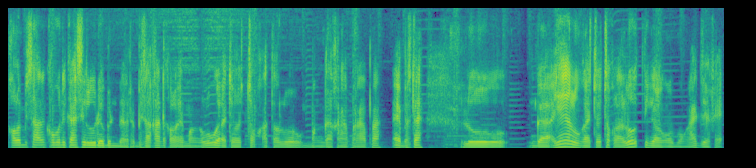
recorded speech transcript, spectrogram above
Kalau misalkan komunikasi lu udah bener misalkan kalau emang lu nggak cocok atau lu emang nggak kenapa-napa eh maksudnya lu nggak ya lu nggak cocok lalu tinggal ngomong aja kayak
